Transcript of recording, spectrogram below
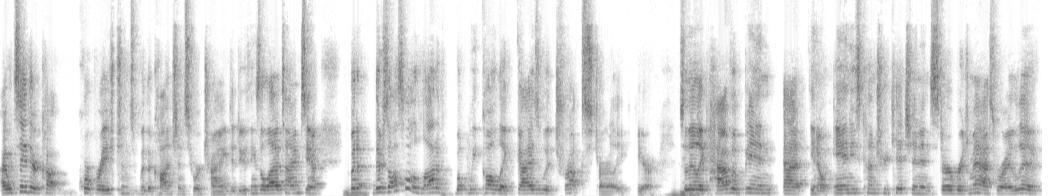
I would say they're co- corporations with a conscience who are trying to do things a lot of times, you know, but mm-hmm. there's also a lot of what we call like guys with trucks, Charlie, here. So they like have a bin at, you know, Annie's Country Kitchen in Sturbridge, Mass, where I live.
